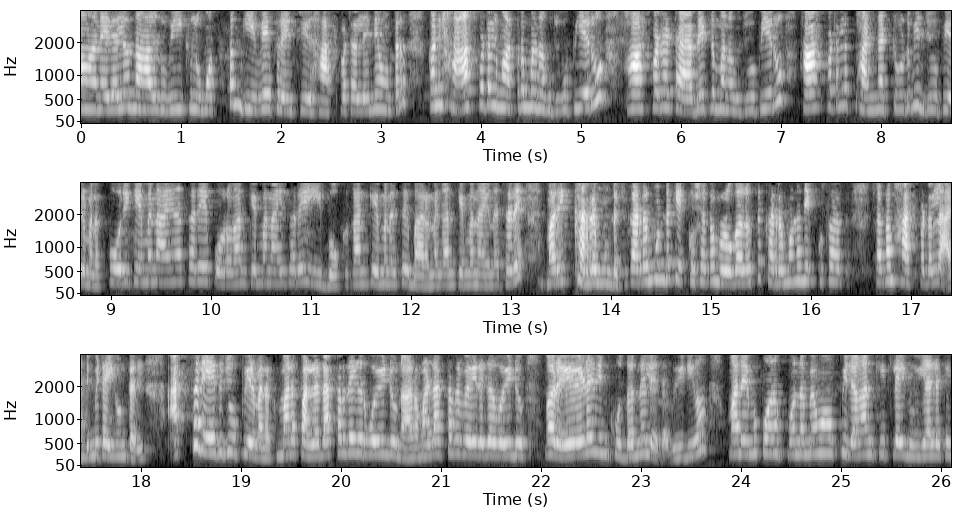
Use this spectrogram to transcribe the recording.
ఆ నెలలో నాలుగు వీకులు మొత్తం ఇవే ఫ్రెండ్స్ వీళ్ళు హాస్పిటల్లోనే ఉంటారు. కానీ హాస్పిటల్ మాత్రం మనకు చూపియరు హాస్పిటల్ టాబ్లెట్లు మనకు చూపియరు హాస్పిటల్ పన్నట్టు కూడా వీళ్ళు చూపియరు మనకు పోరికి ఏమైనా అయినా సరే పోరగానికి ఏమైనా అయినా సరే ఈ బొక్కగానికి ఏమైనా సరే భరణగానికి ఏమైనా అయినా సరే మరి కర్రముండకి కర్రముండకి ఎక్కువ శాతం రోగాలు వస్తే కర్రముండని ఎక్కువ శాతం హాస్పిటల్లో అడ్మిట్ అయి ఉంటది. అస్సలు ఏది చూపియరు మనకు. మన పళ్ళ డాక్టర్ దగ్గర పోయిండు నార్మల్ డాక్టర్ దగ్గర పోయిండు. మరి ఏడ వీని కుదరనే లేదా వీడియో? మరేమో పోన పోనమేమో పిల్లగానికి ఇట్లా ఇది ఉయ్యాలకి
